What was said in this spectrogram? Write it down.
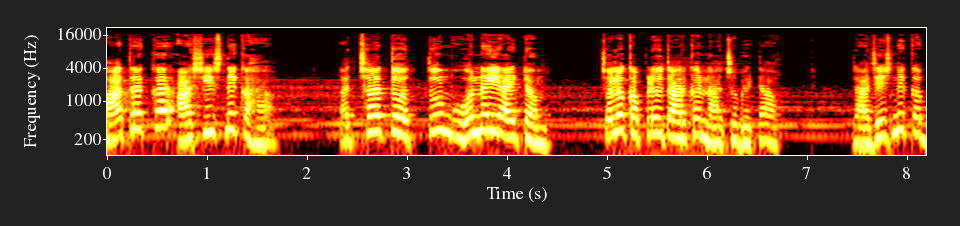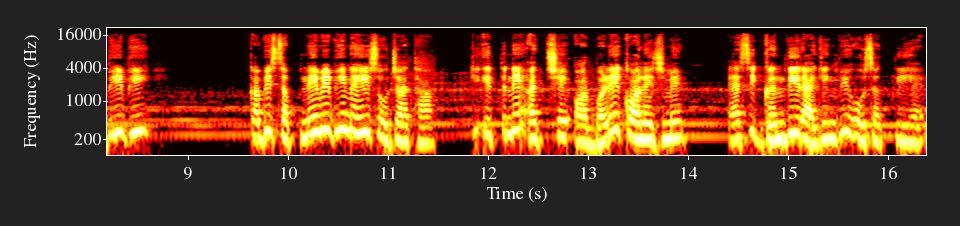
हाथ रखकर आशीष ने कहा अच्छा तो तुम हो नई आइटम। चलो कपड़े उतार कर नाचो बेटा। राजेश ने कभी भी, कभी सपने में भी नहीं सोचा था कि इतने अच्छे और बड़े कॉलेज में ऐसी गंदी रैगिंग भी हो सकती है।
